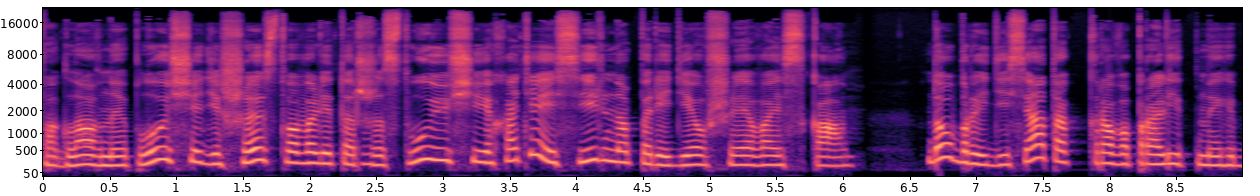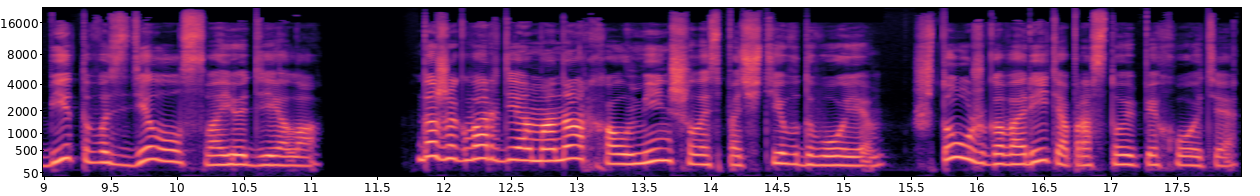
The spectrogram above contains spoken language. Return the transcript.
По главной площади шествовали торжествующие, хотя и сильно поредевшие войска. Добрый десяток кровопролитных битв сделал свое дело. Даже гвардия монарха уменьшилась почти вдвое. Что уж говорить о простой пехоте.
